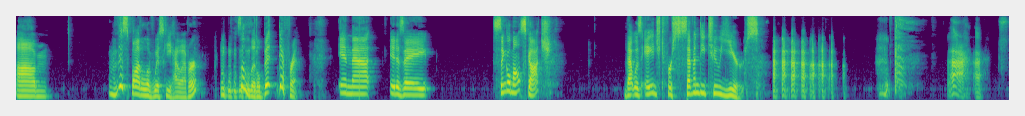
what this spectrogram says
Um, this bottle of whiskey, however, is a little bit different in that it is a single malt scotch that was aged for 72 years. ah, ah, it's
